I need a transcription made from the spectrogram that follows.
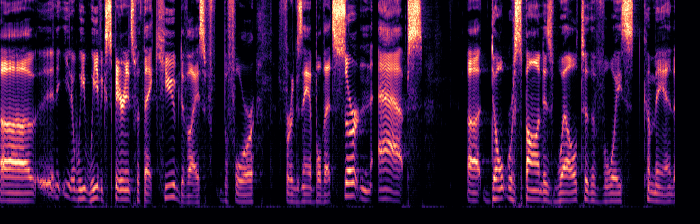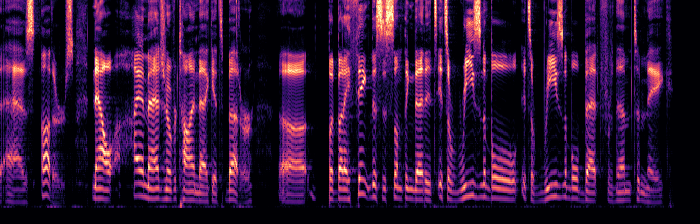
uh, you know, we we've experienced with that Cube device before, for example, that certain apps uh, don't respond as well to the voice command as others. Now, I imagine over time that gets better. Uh, but but I think this is something that it's it's a reasonable it's a reasonable bet for them to make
